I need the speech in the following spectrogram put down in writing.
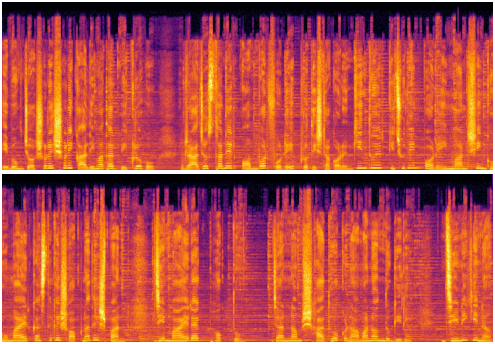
এবং যশোরেশ্বরী কালীমাতার বিগ্রহ রাজস্থানের অম্বর ফোর্ডে প্রতিষ্ঠা করেন। কিন্তু এর কিছুদিন পরেই মানসিংহ মায়ের কাছ থেকে স্বপ্নাদেশ পান যে মায়ের এক ভক্ত যার নাম সাধক রামানন্দগিরি যিনি কিনা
